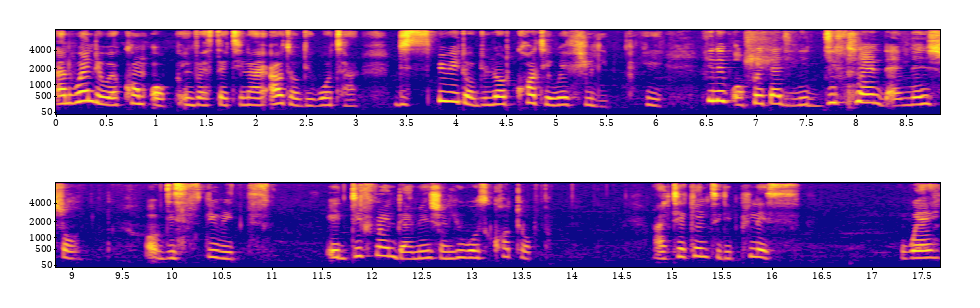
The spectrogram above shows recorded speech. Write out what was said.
and when they were come up in verse 39 out of the water, the Spirit of the Lord caught away Philip. He, Philip operated in a different dimension of the Spirit, a different dimension. He was caught up and taken to the place where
